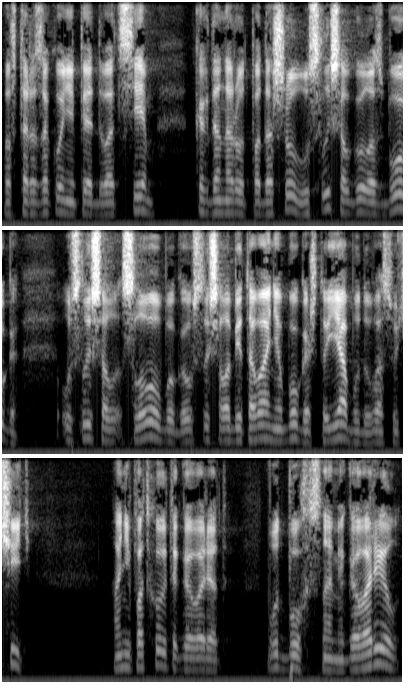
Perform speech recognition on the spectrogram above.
во Второзаконии 5.27, когда народ подошел, услышал голос Бога, услышал Слово Бога, услышал обетование Бога, что я буду вас учить, они подходят и говорят, вот Бог с нами говорил,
